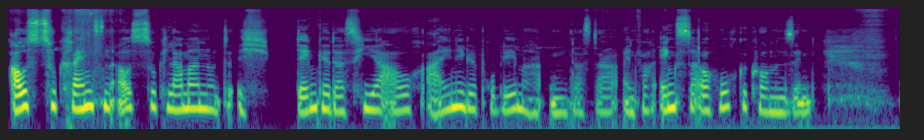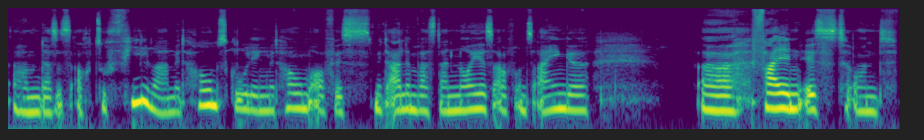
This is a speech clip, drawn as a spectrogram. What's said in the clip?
auszugrenzen, auszuklammern. Und ich denke, dass hier auch einige Probleme hatten, dass da einfach Ängste auch hochgekommen sind, ähm, dass es auch zu viel war mit Homeschooling, mit Homeoffice, mit allem, was da Neues auf uns eingefallen ist. Und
